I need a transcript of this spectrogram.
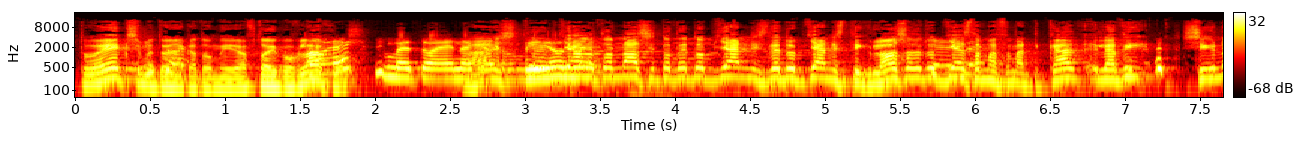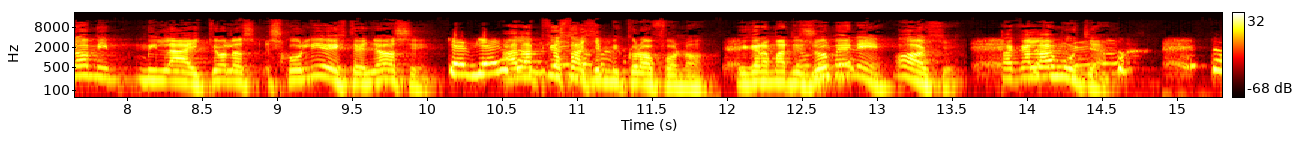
Το 6 με το 1 εκατομμύριο, αυτό είπε ο Το Βλάχο. 6 με το 1 Α, εκατομμύριο. τι άλλο ναι. τον άσυτο δεν το πιάνεις, δεν το πιάνεις στη γλώσσα, δεν το πιάνεις στα μαθηματικά. Δηλαδή, συγγνώμη, μιλάει κιόλας. Σχολείο έχει τελειώσει. Και βγαίνει Αλλά το ποιος θα έχει μικρόφωνο, οι γραμματιζόμενοι, όχι. Τα καλαμούκια. Το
